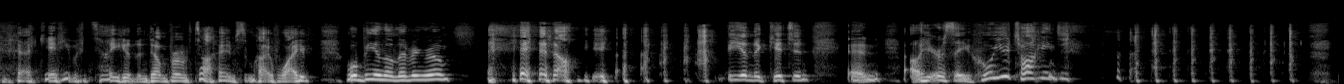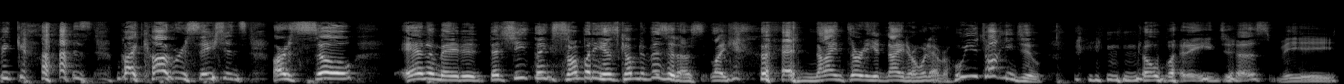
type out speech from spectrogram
I can't even tell you the number of times my wife will be in the living room and I'll be in the kitchen and I'll hear her say, Who are you talking to? because my conversations are so animated that she thinks somebody has come to visit us like at 9:30 at night or whatever. Who are you talking to? Nobody, just me.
